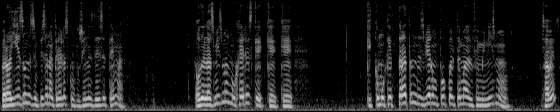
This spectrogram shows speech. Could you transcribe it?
Pero ahí es donde se empiezan a crear las confusiones de ese tema. O de las mismas mujeres que, que, que, que como que tratan de desviar un poco el tema del feminismo, ¿sabes?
